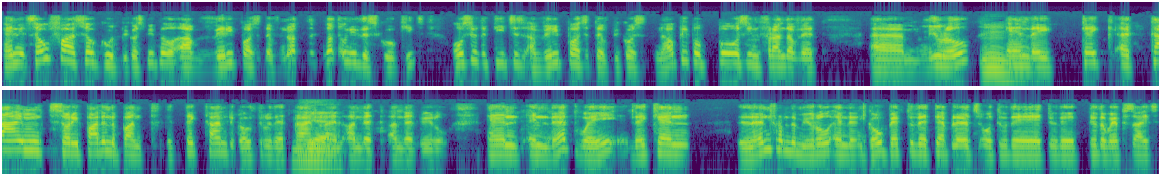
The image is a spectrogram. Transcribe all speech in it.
And it's so far so good because people are very positive. Not not only the school kids, also the teachers are very positive because now people pause in front of that um, mural Mm. and they take a time. Sorry, pardon the pun. Take time to go through that timeline on that on that mural, and in that way they can learn from the mural and then go back to their tablets or to their to the to the websites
